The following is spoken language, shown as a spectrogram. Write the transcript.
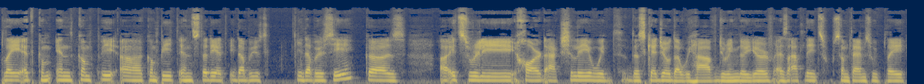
play at com- and compete, uh, compete and study at EWC because uh, it's really hard actually with the schedule that we have during the year as athletes. Sometimes we play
